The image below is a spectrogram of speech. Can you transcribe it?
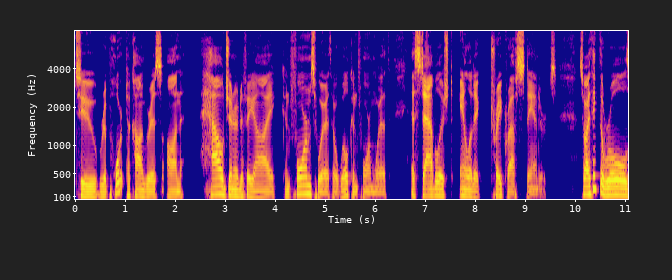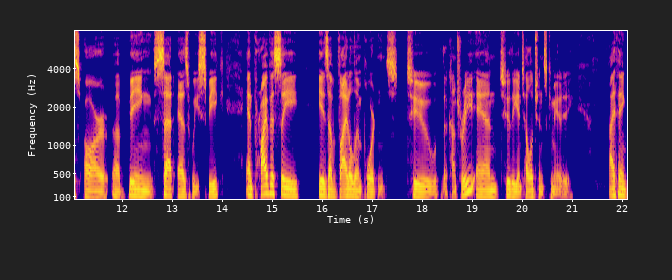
to report to Congress on how generative AI conforms with or will conform with established analytic tradecraft standards. So I think the rules are uh, being set as we speak, and privacy is of vital importance to the country and to the intelligence community. I think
